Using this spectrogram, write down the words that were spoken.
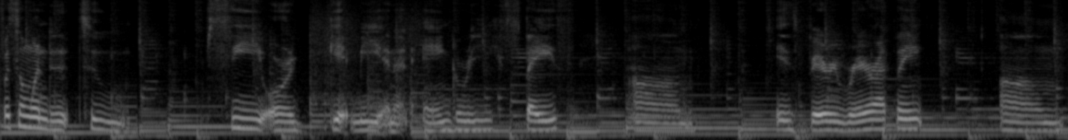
for someone to to see or get me in an angry space um, is very rare. I think. Um,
